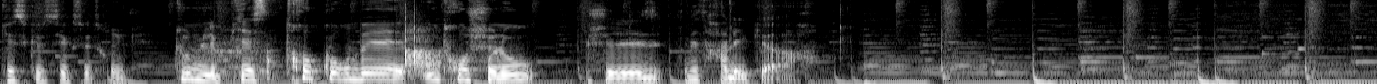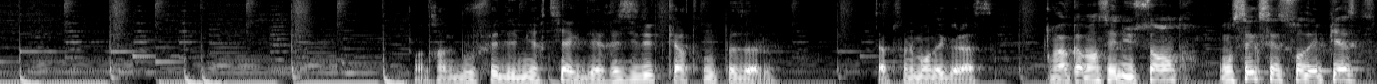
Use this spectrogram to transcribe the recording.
Qu'est-ce que c'est que ce truc? Toutes les pièces trop courbées ou trop cheloues, je vais les mettre à l'écart. en train de bouffer des myrtilles avec des résidus de carton de puzzle. C'est absolument dégueulasse. On va commencer du centre. On sait que ce sont des pièces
